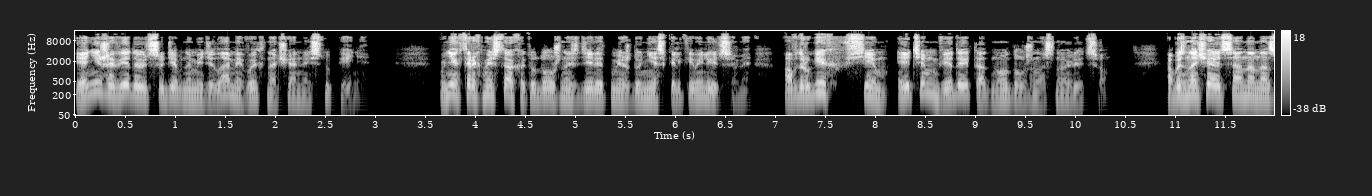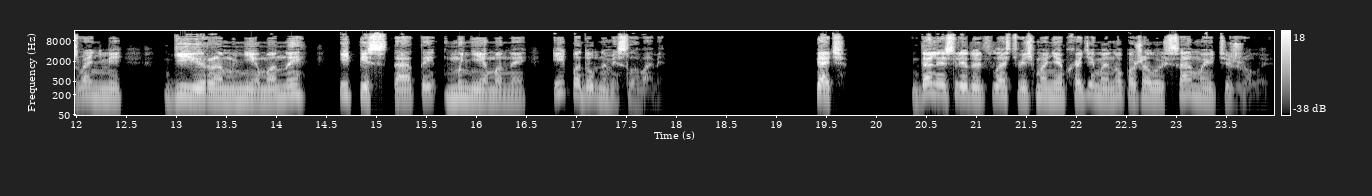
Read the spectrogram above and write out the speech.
и они же ведают судебными делами в их начальной ступени. В некоторых местах эту должность делят между несколькими лицами, а в других всем этим ведает одно должностное лицо. Обозначается она названиями гиеромнемоны, эпистаты, мнемоны и подобными словами. 5. Далее следует власть весьма необходимая, но, пожалуй, самая тяжелая.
